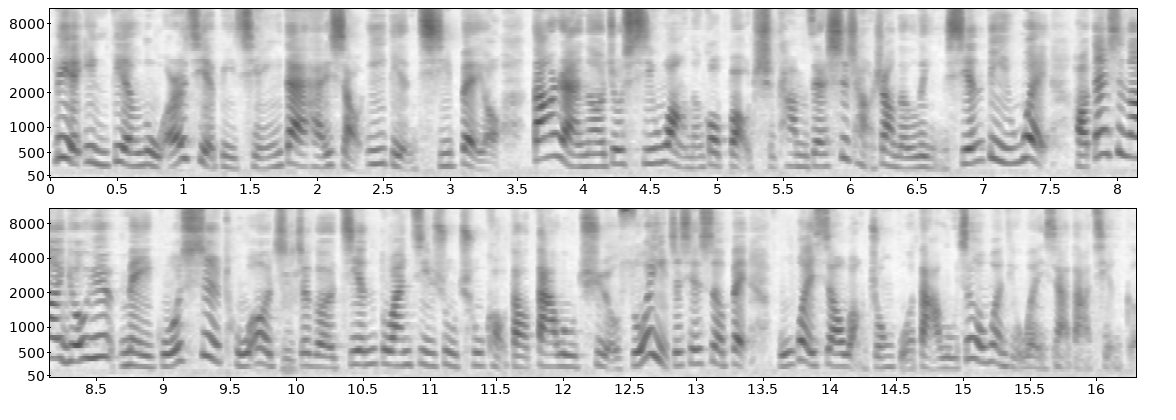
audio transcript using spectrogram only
列印电路，而且比前一代还小一点七倍哦。当然呢，就希望能够保持他们在市场上的领先地位。好，但是呢。由于美国试图遏制这个尖端技术出口到大陆去哦，所以这些设备不会销往中国大陆。这个问题问一下大千哥。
